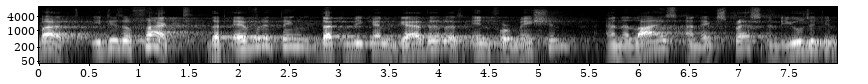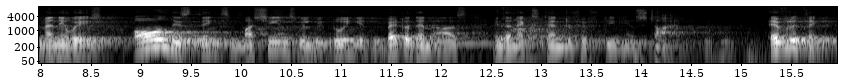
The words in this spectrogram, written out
but it is a fact that everything that we can gather as information analyze and express and use it in many ways, all these things machines will be doing it better than us in the next ten to fifteen years' time. Everything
